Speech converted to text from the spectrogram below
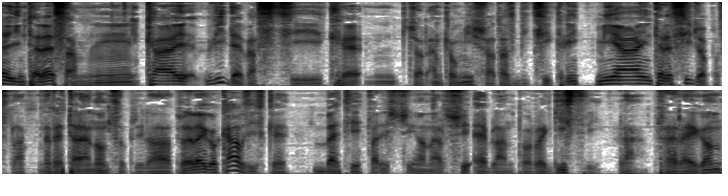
tre interesa, mm, kai vide devas scii, che, mm, cior anca mi shatas bicicli, mia interesigio post la reta annonzo pri la prelego causis, che Betty faris cion al si eblan por registri la prelegon,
